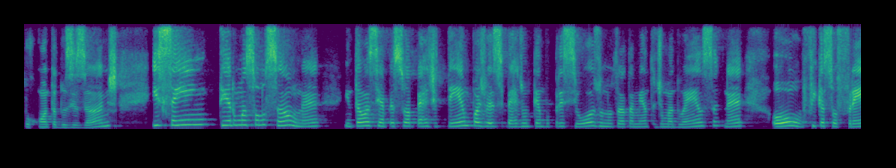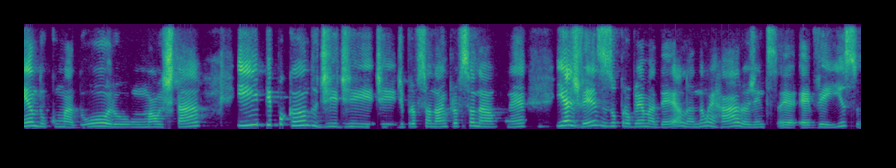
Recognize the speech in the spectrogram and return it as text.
por conta dos exames, e sem ter uma solução, né? Então, assim, a pessoa perde tempo, às vezes perde um tempo precioso no tratamento de uma doença, né? Ou fica sofrendo com uma dor ou um mal-estar e pipocando de, de, de, de, profissional em profissional, né? E às vezes o problema dela, não é raro a gente é, é, ver isso,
